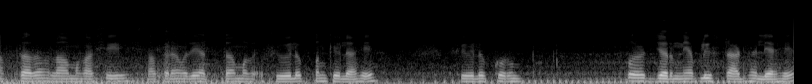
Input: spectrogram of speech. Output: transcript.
नाश्ता झाला मग अशी साताऱ्यामध्ये आत्ता मग फ्युएलअप पण केलं आहे. फ्युएलअप करून परत जर्नी आपली स्टार्ट झाली आहे.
